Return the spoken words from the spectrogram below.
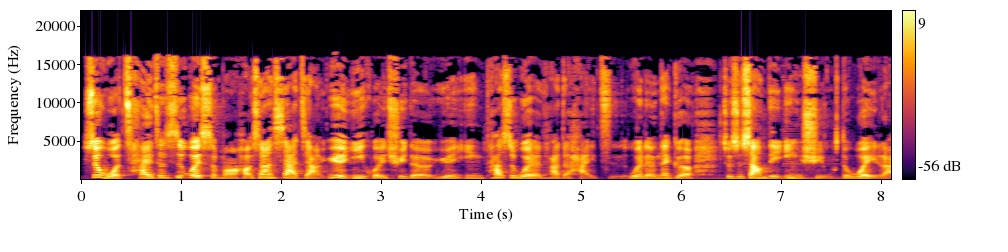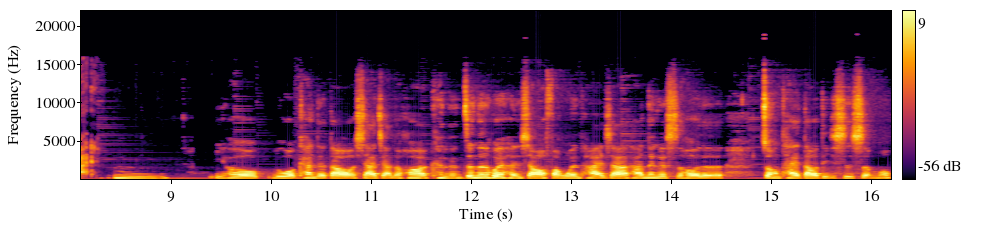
所以我猜这是为什么好像夏甲愿意回去的原因，他是为了他的孩子，为了那个就是上帝应许的未来。嗯，以后如果看得到夏甲的话，可能真的会很想要访问他一下，他那个时候的。状态到底是什么？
